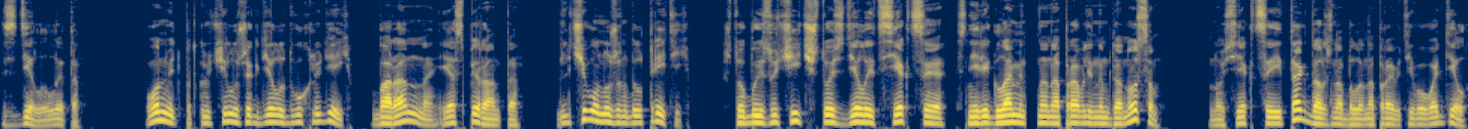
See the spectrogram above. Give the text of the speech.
сделал это? Он ведь подключил уже к делу двух людей – Баранна и аспиранта. Для чего нужен был третий? Чтобы изучить, что сделает секция с нерегламентно направленным доносом? Но секция и так должна была направить его в отдел.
